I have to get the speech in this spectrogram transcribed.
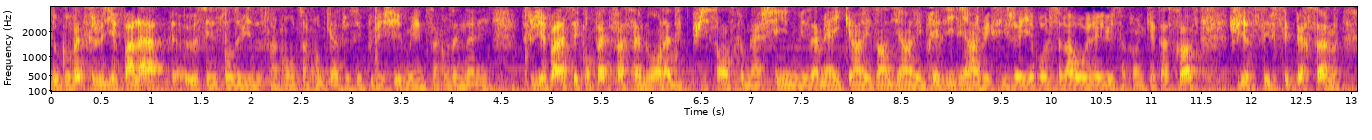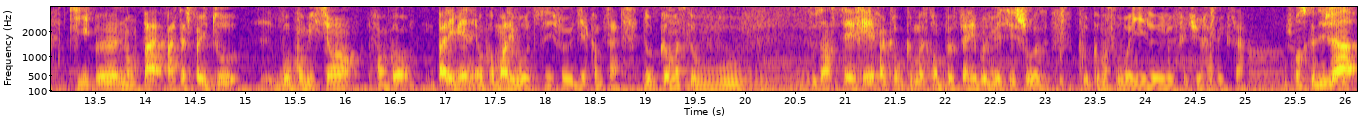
Donc en fait, ce que je veux dire par là, euh, eux, c'est une espérance de vie de 50, 54, je sais plus les chiffres, mais une cinquantaine d'années. Ce que je veux dire par là, c'est qu'en fait, face à nous, on a des puissances comme la Chine, les Américains, les Indiens, les Brésiliens, avec si Jair Bolsonaro est réélu, c'est encore une catastrophe. Je veux dire, c'est ces personnes qui, eux, n'ont pas, partagent pas du tout vos convictions, enfin encore, pas les miennes et encore moins les vôtres, si je peux vous dire comme ça. Donc comment est-ce que vous vous, insérez, enfin com- comment est-ce qu'on peut faire évoluer ces choses? Co- Comment est-ce que vous voyez le, futur avec ça? Je pense que déjà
